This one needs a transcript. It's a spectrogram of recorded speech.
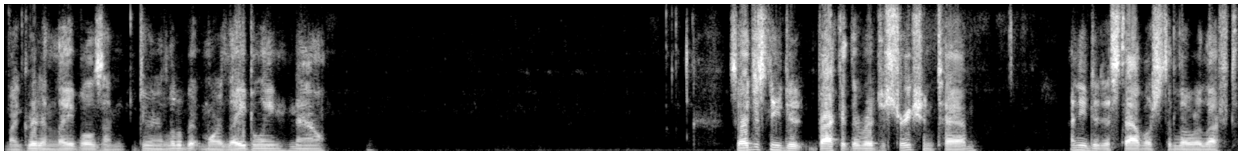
My grid and labels, I'm doing a little bit more labeling now. So I just need to, back at the registration tab, I need to establish the lower left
